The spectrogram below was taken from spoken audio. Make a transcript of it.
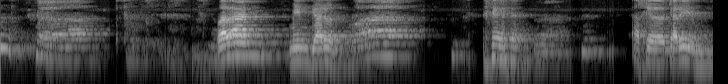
walan min garut. Akhil karim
